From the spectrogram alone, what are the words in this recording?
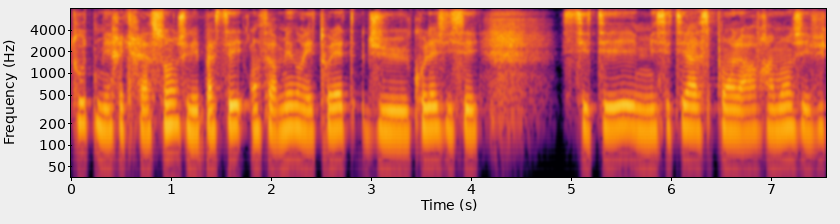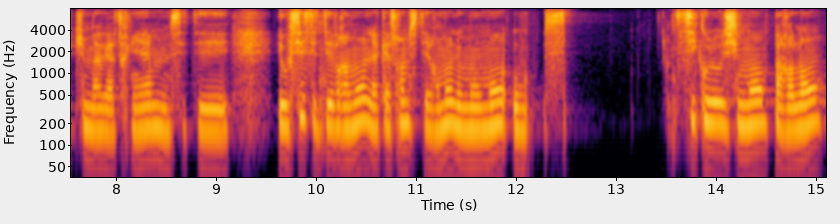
Toutes mes récréations, je les passais enfermées dans les toilettes du collège-lycée. C'était, mais c'était à ce point-là. Vraiment, j'ai vécu ma quatrième. C'était, et aussi, c'était vraiment, la quatrième, c'était vraiment le moment où, psychologiquement parlant,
